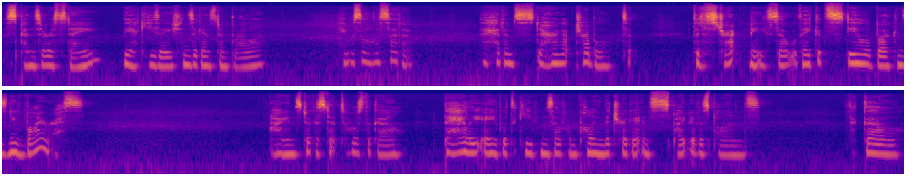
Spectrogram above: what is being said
The Spencer estate, the accusations against Umbrella, it was all a setup. They had him stirring up trouble to, to distract me so they could steal Birkin's new virus. Irons took a step towards the girl, barely able to keep himself from pulling the trigger in spite of his plans. The girl,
